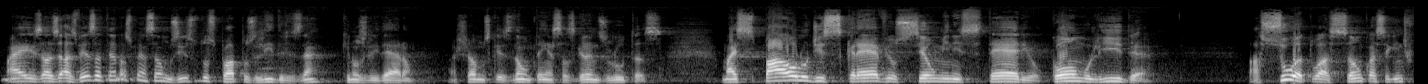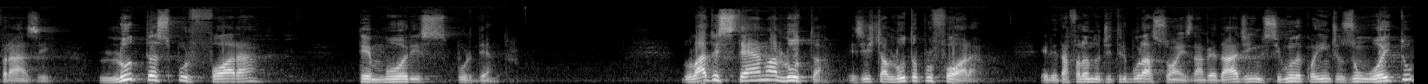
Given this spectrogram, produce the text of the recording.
Mas às, às, vezes até nós pensamos isso dos próprios líderes, né, que nos lideram. Achamos que eles não têm essas grandes lutas. Mas Paulo descreve o seu ministério como líder, a sua atuação com a seguinte frase: lutas por fora, temores por dentro. Do lado externo, a luta, existe a luta por fora. Ele está falando de tribulações. Na verdade, em 2 Coríntios 1,8,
